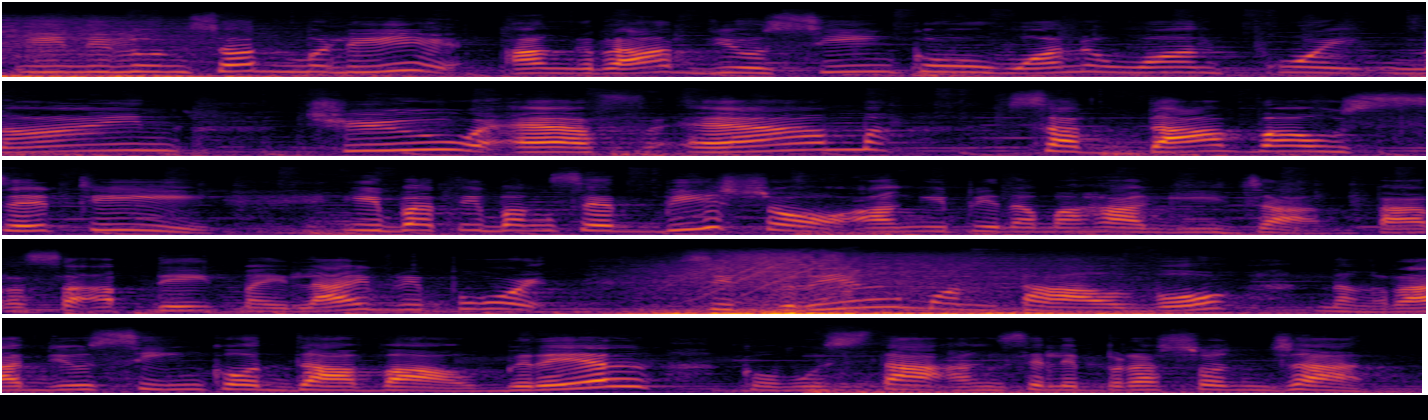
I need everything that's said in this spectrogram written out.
Inilunsad muli ang Radyo 5 101.9 True FM sa Davao City. Iba't ibang serbisyo ang ipinamahagi dyan. Para sa update, may live report si Bril Montalvo ng Radyo 5 Davao. Bril, kumusta ang selebrasyon dyan?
